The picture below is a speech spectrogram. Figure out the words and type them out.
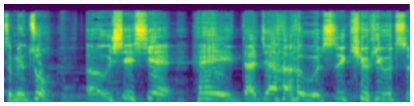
这边坐。哦，谢谢。嘿，大家好，我是 QQ 猪。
